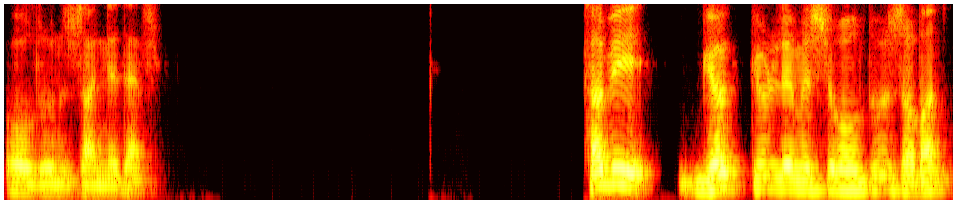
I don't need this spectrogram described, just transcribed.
olduğunu zanneder. Tabii gök gürlemesi olduğu zaman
